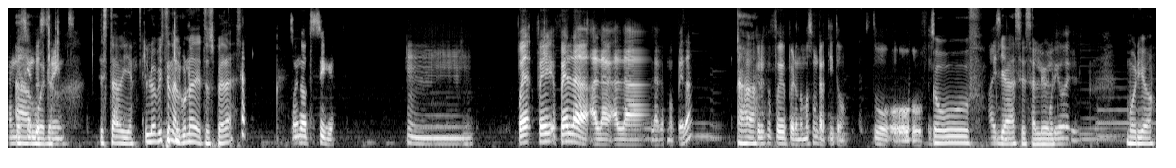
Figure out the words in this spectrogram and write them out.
Ando Ah, haciendo bueno. streams. Está bien. ¿Lo viste en alguna de tus pedas? Bueno, tú sigue. Mm, fue, fue, fue a la, a la, a la, la gramopeda. Ajá. Creo que fue, pero nomás un ratito. Estuvo. uf, estuvo- Uf, Ay, se ya me se salió. el- murió el. Murió.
